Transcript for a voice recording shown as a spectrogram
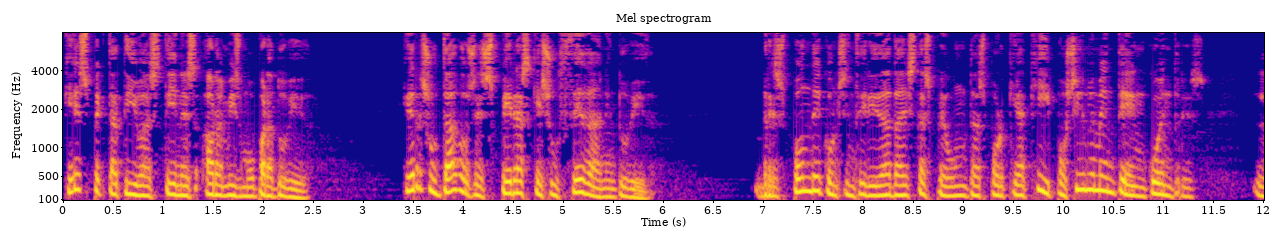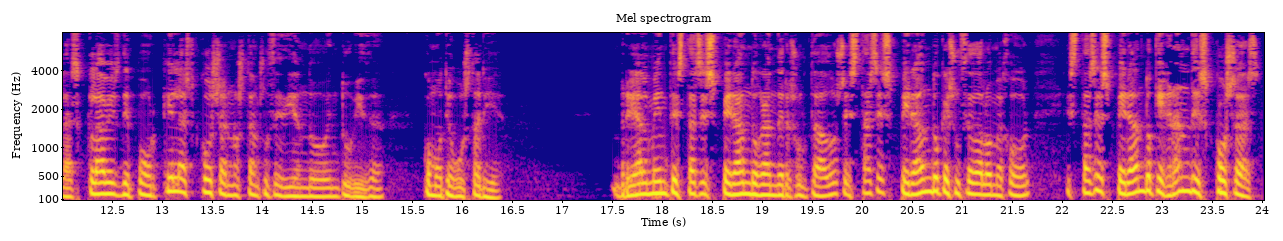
¿Qué expectativas tienes ahora mismo para tu vida? ¿Qué resultados esperas que sucedan en tu vida? Responde con sinceridad a estas preguntas porque aquí posiblemente encuentres las claves de por qué las cosas no están sucediendo en tu vida como te gustaría. ¿Realmente estás esperando grandes resultados? ¿Estás esperando que suceda lo mejor? ¿Estás esperando que grandes cosas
